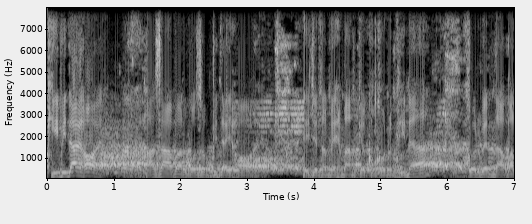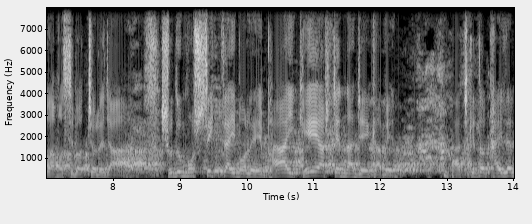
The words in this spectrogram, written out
কি বিদায় হয়? আজাব আর গজব বিদায় হয়। এই জন্য মেহমানকে কখনো ঘৃণা করবেন না, বালা মুসিবত চলে যায়। শুধু মুশরিকটাই বলে, ভাই, খেয়ে আসছেন না, যে খাবেন। আজকে তো খাইলেন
